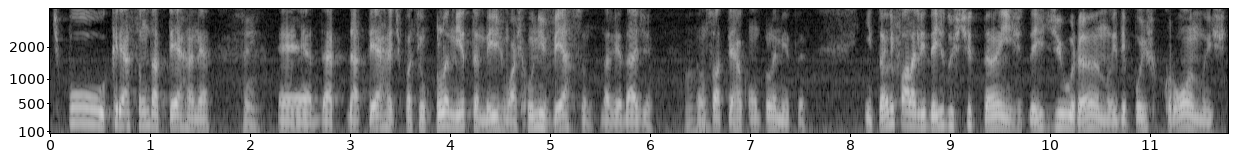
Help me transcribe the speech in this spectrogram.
tipo, criação da Terra, né? Sim. É, da, da Terra, tipo assim, o planeta mesmo, acho que o universo, na verdade. Uhum. Não só a Terra como o planeta. Então ele fala ali desde os titãs, desde Urano e depois Cronos,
